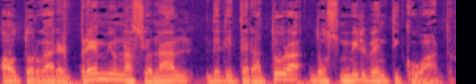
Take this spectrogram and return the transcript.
otorgar el Premio Nacional de Literatura 2024.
